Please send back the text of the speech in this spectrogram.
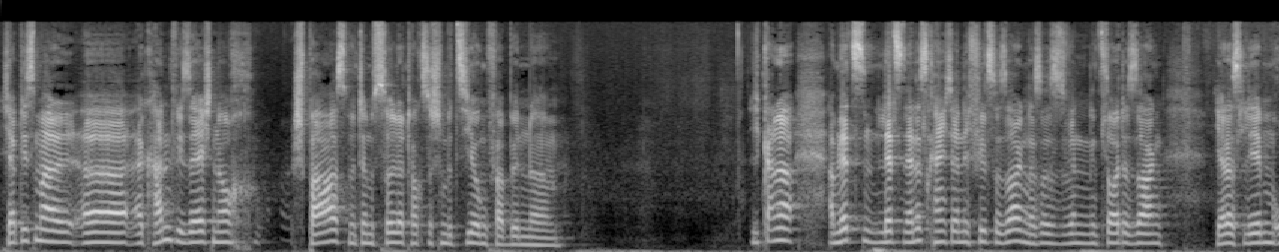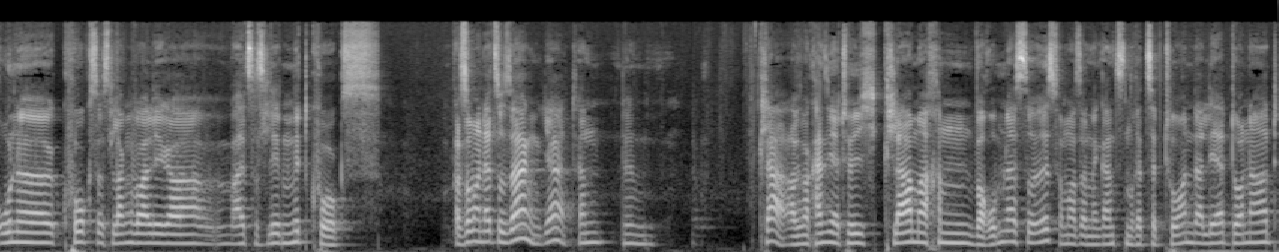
Ich habe diesmal äh, erkannt, wie sehr ich noch Spaß mit dem Thrill der toxischen Beziehung verbinde. Ich kann da, am letzten, letzten Endes kann ich da nicht viel zu sagen. Das ist, wenn jetzt Leute sagen, ja, das Leben ohne Koks ist langweiliger als das Leben mit Koks. Was soll man dazu sagen? Ja, dann, dann Klar, aber man kann sich natürlich klar machen, warum das so ist, wenn man seine ganzen Rezeptoren da leer donnert,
